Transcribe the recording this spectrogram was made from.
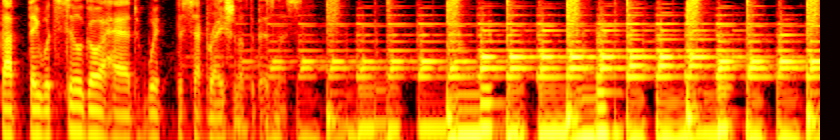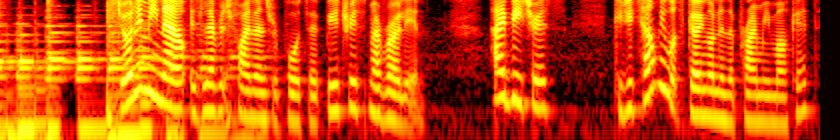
that they would still go ahead with the separation of the business. Joining me now is Leverage Finance reporter Beatrice Mavrolian. Hi, Beatrice. Could you tell me what's going on in the primary market?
